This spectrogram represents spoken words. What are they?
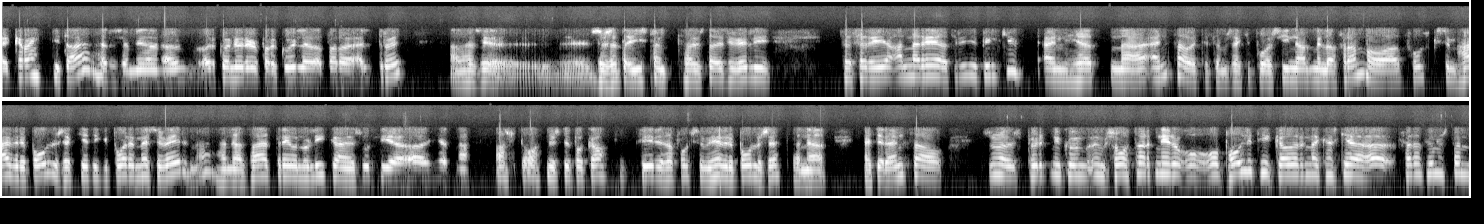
er grænt í dag, það er sem örgunur eru bara gull eða bara eldröð, þannig að þessi, að Ísland hafi staðið sér vel í þessari annari eða þrýði bylgu en hérna ennþá er til dæmis ekki búið að sína almennilega fram og að fólk sem hafi verið bólusett get ekki borðið með sér veirina þannig að það allt opnist upp á gátt fyrir það fólk sem hefur bólusett þannig að þetta er ennþá svona spurningum um sótvarnir og, og pólitík áður en að kannski að ferðarþjónustan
